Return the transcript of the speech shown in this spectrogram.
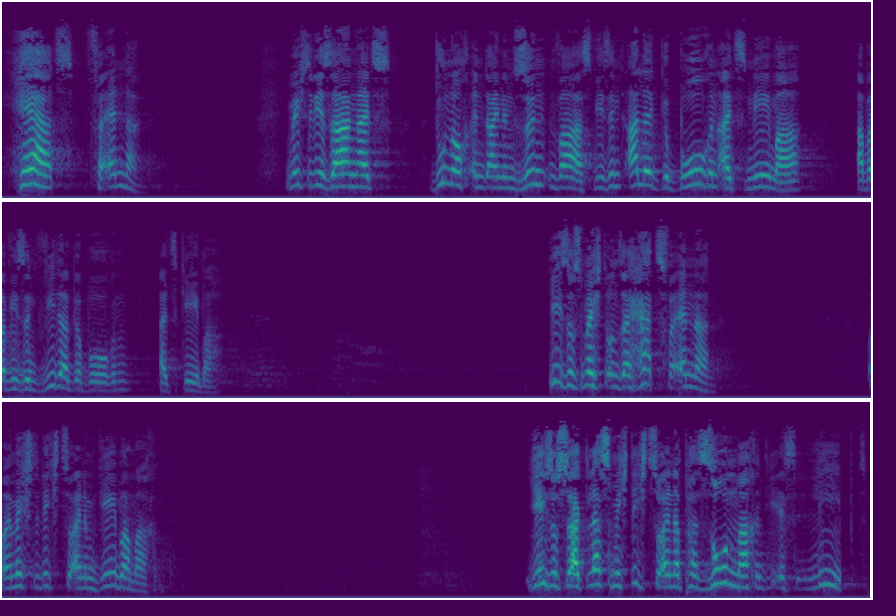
Herz verändern. Ich möchte dir sagen, als du noch in deinen Sünden warst, wir sind alle geboren als Nehmer, aber wir sind wiedergeboren als Geber. Jesus möchte unser Herz verändern. Und er möchte dich zu einem Geber machen. Jesus sagt, lass mich dich zu einer Person machen, die es liebt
